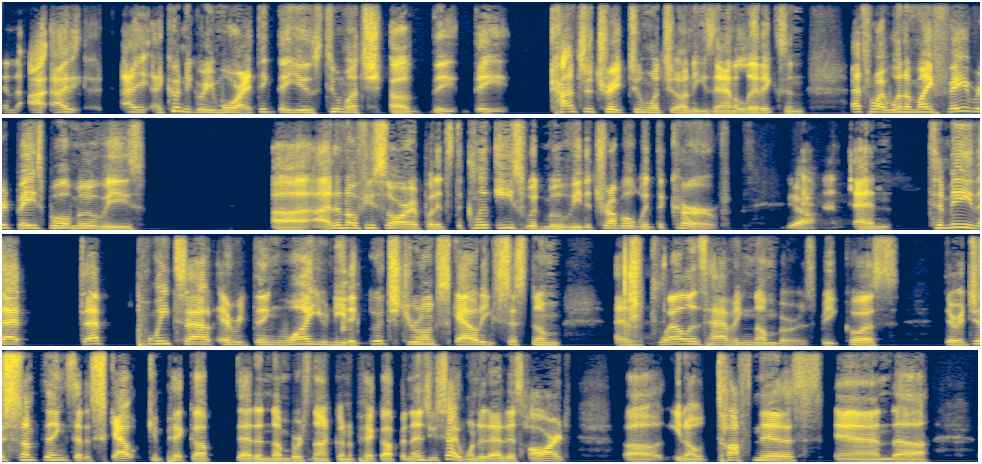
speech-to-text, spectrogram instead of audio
And I, I, I, I couldn't agree more. I think they use too much of the they concentrate too much on these analytics, and that's why one of my favorite baseball movies. Uh, I don't know if you saw it, but it's the Clint Eastwood movie, The Trouble with the Curve. Yeah, and, and to me, that that points out everything why you need a good strong scouting system as well as having numbers because there are just some things that a scout can pick up that a number's not going to pick up. And as you said one of that is hard uh, you know toughness and uh,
